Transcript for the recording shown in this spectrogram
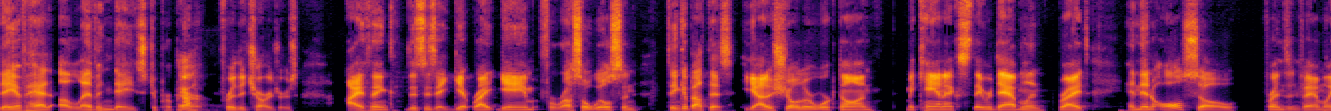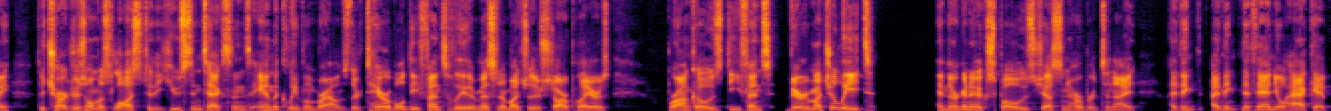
They have had 11 days to prepare for the Chargers. I think this is a get right game for Russell Wilson. Think about this. He got his shoulder worked on, mechanics, they were dabbling, right? And then also, friends and family, the Chargers almost lost to the Houston Texans and the Cleveland Browns. They're terrible defensively. They're missing a bunch of their star players. Broncos defense very much elite, and they're going to expose Justin Herbert tonight. I think I think Nathaniel Hackett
